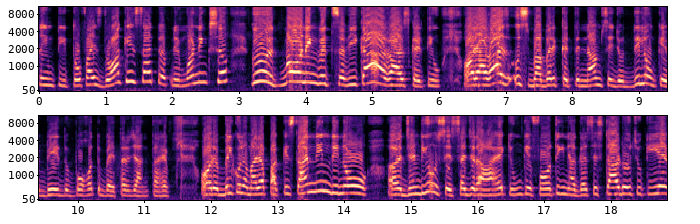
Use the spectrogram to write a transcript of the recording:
कीमती तोहफा इस दुआ के साथ मैं अपने morning show good morning with सभी का आगाज़ करती हूँ। और आगाज़ उस बाबरकत नाम से जो दिलों के भेद बहुत बेहतर जानता है। और बिल्कुल हमारा पाकिस्तान इन दिनों झंडियों से सज रहा है क्योंकि 14 अगस्त स्टार्ट हो चुकी है।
